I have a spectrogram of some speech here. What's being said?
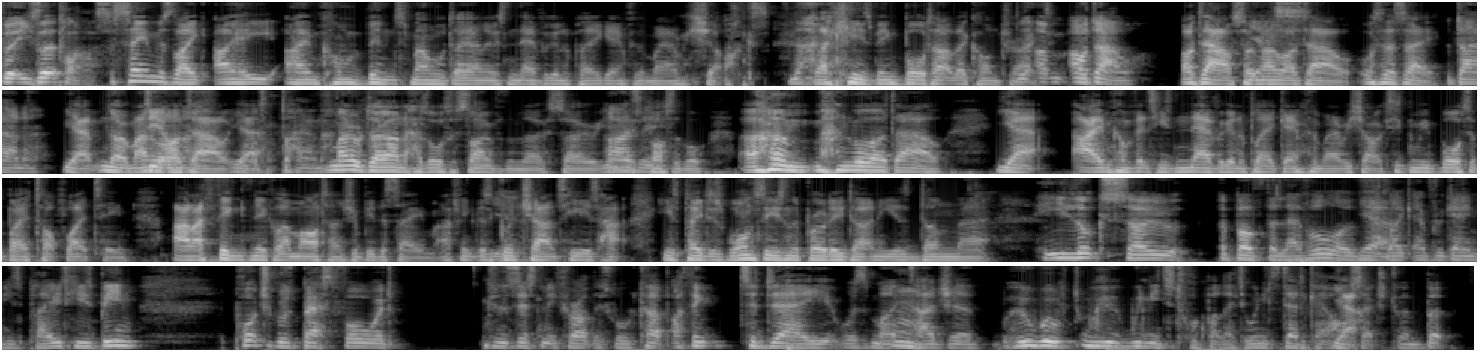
but he's But class. Same as like I, I'm convinced Manuel Diano is never going to play a game for the Miami Sharks. No. Like he's being bought out of their contract. Um, O'Dow, O'Dow, so yes. Manuel O'Dow. What did I say? Diana. Yeah, no, Manuel Diana. O'Dow. Yeah, Diana. Manuel Diana has also signed for them though, so you know, Ah, it's he? possible. Um, Manuel O'Dow. Yeah, I'm convinced he's never going to play a game for the Miami Sharks. He's going to be bought up by a top flight team, and I think Nicola Martin should be the same. I think there's a Yeah. good chance he is ha- he's played just one season of Pro Day and he is done there. He looks so above the level of Yeah. like every game he's played. He's been Portugal's best forward consistently throughout this World Cup. I think today it was Mike Tadjer, who we'll, we we need to talk about later. We need to dedicate a whole Hmm. Yeah. section to him, but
